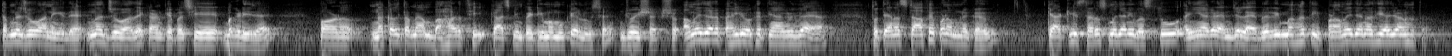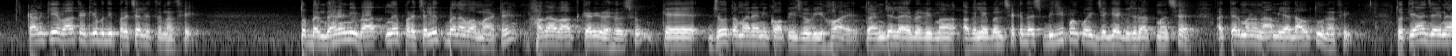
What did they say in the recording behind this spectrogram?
તમને જોવા નહીં દે, ન જોવા દે, કારણ કે પછી એ બગડી જાય. પણ નકલ તમે આમ બહારથી કાચની પેટીમાં મૂકેલું છે, જોઈ શકશો. અમે જ્યારે પહેલી વખત ત્યાં આગળ ગયા તો ત્યાંના સ્ટાફે પણ અમને કહ્યું કે આટલી સરસ મજાની વસ્તુ અહીંયા આગળ એમ જે લાઇબ્રેરીમાં હતી, પણ અમે જેનાથી અજાણ હતા. કારણ કે એ વાત એટલી બધી પ્રચલિત નથી તો બંધારણની વાતને પ્રચલિત બનાવવા માટે હવે આ વાત કરી રહ્યો છું કે જો તમારે એની કોપી જોવી હોય, તો એમ જે લાઇબ્રેરીમાં અવેલેબલ છે કદાચ બીજી પણ કોઈક જગ્યાએ ગુજરાતમાં છે, અત્યારે મને નામ યાદ આવતું નથી. તો ત્યાં જઈને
